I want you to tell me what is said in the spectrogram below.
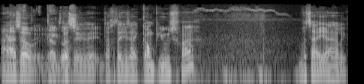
Ah, Ja, zo. dat- ik dat dacht, was- ik dacht dat je zei kampioensvraag. Wat zei je eigenlijk?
